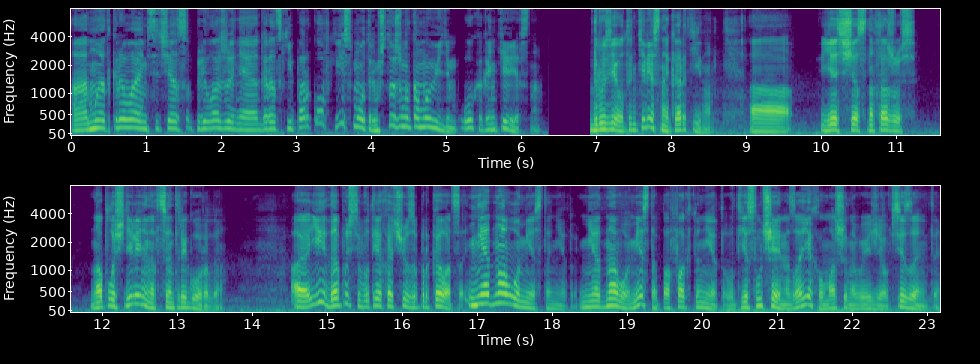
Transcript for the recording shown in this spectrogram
А мы открываем сейчас приложение «Городские парковки» и смотрим, что же мы там увидим. О, как интересно. Друзья, вот интересная картина. А, я сейчас нахожусь на площади Ленина в центре города. А, и, допустим, вот я хочу запарковаться. Ни одного места нету. Ни одного места по факту нету. Вот я случайно заехал, машина выезжала, все заняты.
